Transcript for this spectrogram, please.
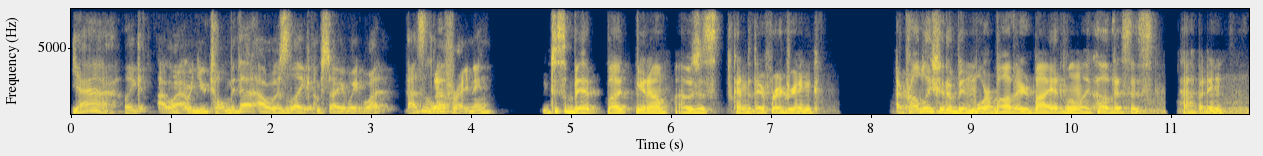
Yeah. Like when you told me that, I was like, I'm sorry, wait, what? That's a little Yeah. frightening. Just a bit, but you know, I was just kind of there for a drink. I probably should have been more bothered by it. I'm like, oh, this is happening.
